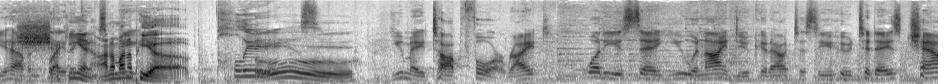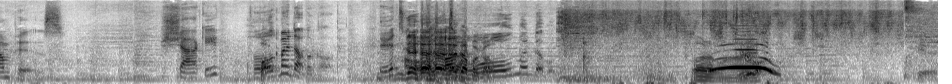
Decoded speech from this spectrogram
You haven't played Shaki and against me. Please. Ooh. You made top four, right? What do you say you and I duke it out to see who today's champ is? Shaki, hold my double gulp. It's My double go. Roll my double. What a Dude.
